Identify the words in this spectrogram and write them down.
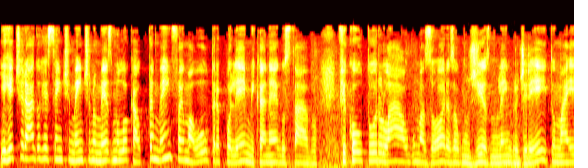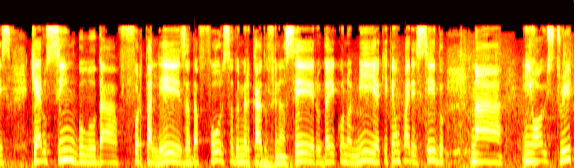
e retirado recentemente no mesmo local. Também foi uma outra polêmica, né, Gustavo? Ficou o touro lá algumas horas, alguns dias, não lembro direito, mas que era o símbolo da fortaleza, da força do mercado financeiro, da economia, que tem um parecido na em Wall Street,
